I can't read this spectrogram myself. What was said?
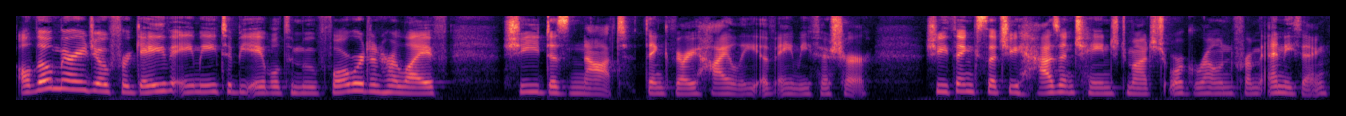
Although Mary Jo forgave Amy to be able to move forward in her life, she does not think very highly of Amy Fisher. She thinks that she hasn't changed much or grown from anything.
